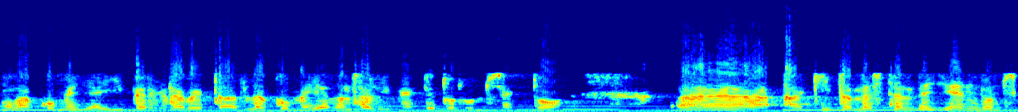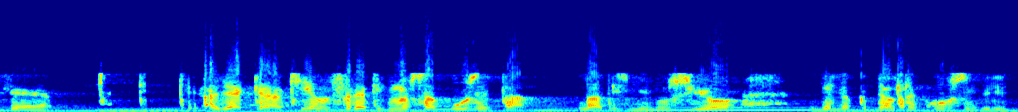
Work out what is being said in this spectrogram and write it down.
de la comella. I per gravetat la comella doncs, alimenta tot un sector. Eh, aquí també estem veient doncs, que, que allà que aquí el freàtic no s'acusa tant la disminució del, del recurs hídric.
